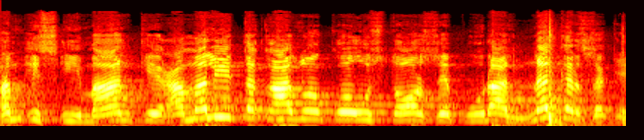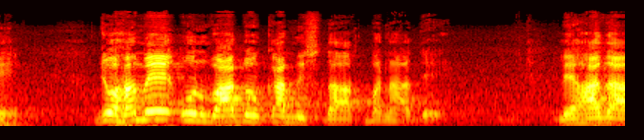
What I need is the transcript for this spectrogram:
ہم اس ایمان کے عملی تقاضوں کو اس طور سے پورا نہ کر سکے جو ہمیں ان وعدوں کا مصداق بنا دے۔ لہذا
